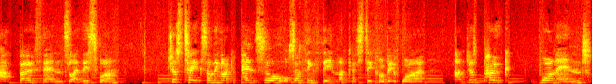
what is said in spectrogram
at both ends, like this one, just take something like a pencil or something thin like a stick or a bit of wire and just poke one end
